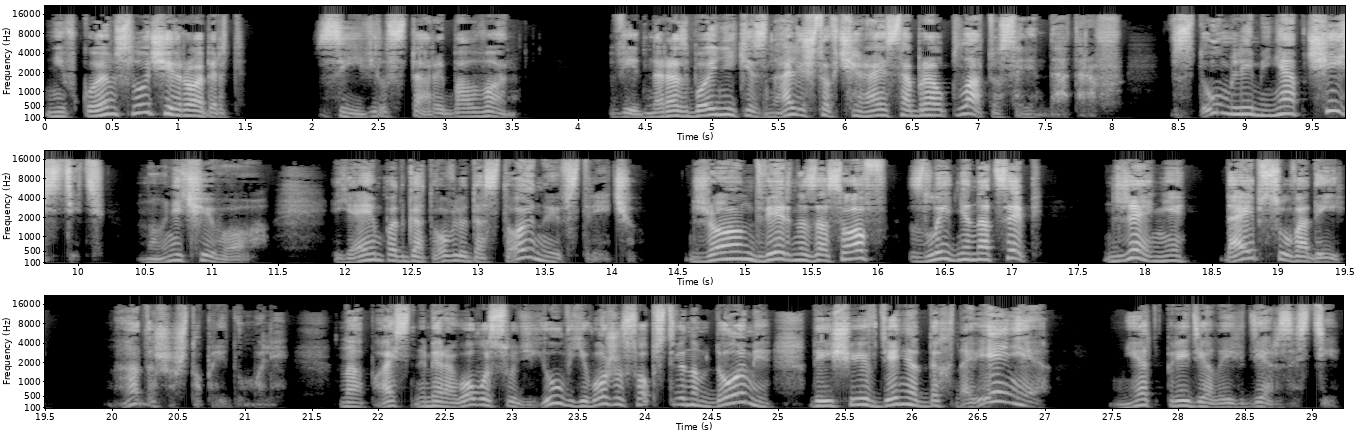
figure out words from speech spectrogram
«Ни в коем случае, Роберт!» — заявил старый болван. «Видно, разбойники знали, что вчера я собрал плату с арендаторов. Вздумали меня обчистить. Но ничего, я им подготовлю достойную встречу. Джон, дверь на засов, злыдня на цепь. Дженни, дай псу воды. Надо же, что придумали. Напасть на мирового судью в его же собственном доме, да еще и в день отдохновения. Нет предела их дерзости.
